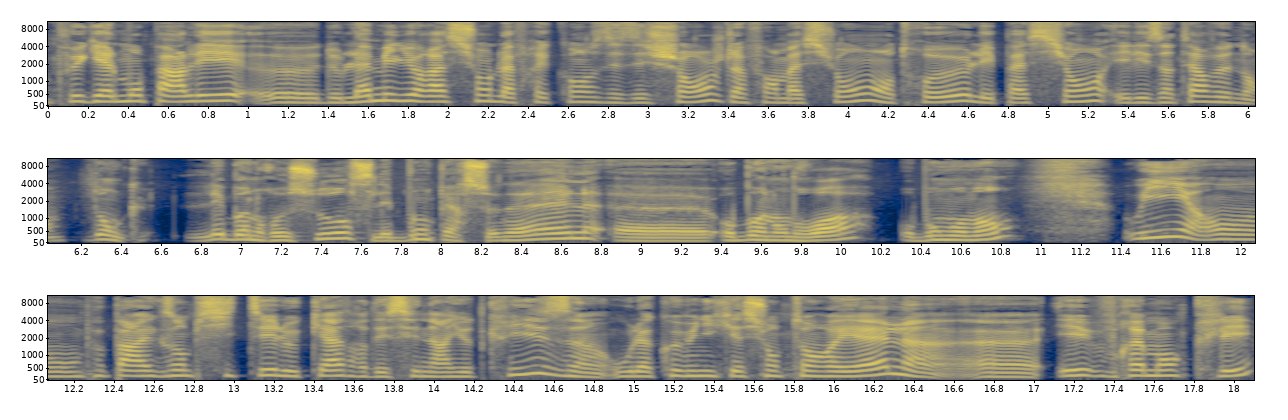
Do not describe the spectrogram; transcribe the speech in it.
On peut également parler de l'amélioration de la fréquence des échanges d'informations entre les patients et les intervenants. Donc, les bonnes ressources, les bons personnels, euh, au bon endroit, au bon moment? Oui, on peut par exemple citer le cadre des scénarios de crise où la communication temps réel euh, est vraiment clé.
